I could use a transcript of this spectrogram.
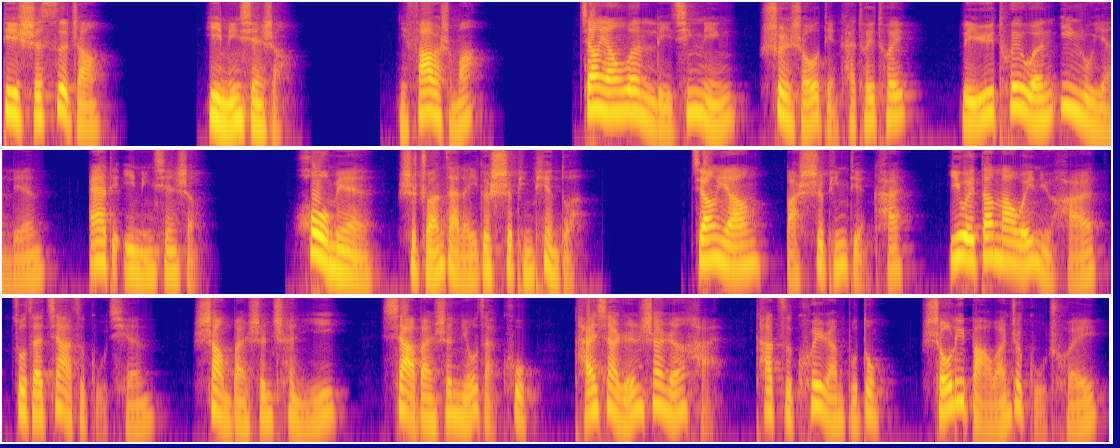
第十四章，一鸣先生，你发了什么？江阳问李青明，顺手点开推推，鲤鱼推文映入眼帘。一鸣先生，后面是转载了一个视频片段。江阳把视频点开，一位单马尾女孩坐在架子鼓前，上半身衬衣，下半身牛仔裤，台下人山人海，她自岿然不动，手里把玩着鼓槌，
